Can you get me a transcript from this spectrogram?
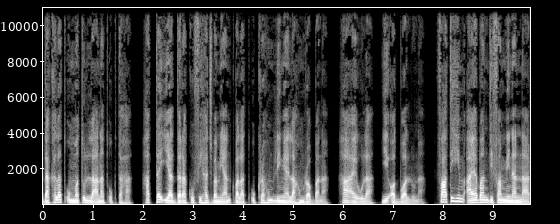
দাখালাত উম্মাতুল আনাত উক্তাহা হাত্তা ইয়াদ্দারা কুফি হাজবা মিয়ান কালাত উকরাহুম লিঙায় লাহুম রব্বানা, হা আয় উলা, ই অদ্বোয়াল্লুনা। ফাতিহিম আয়াবান দিফাম মিনান্নার,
